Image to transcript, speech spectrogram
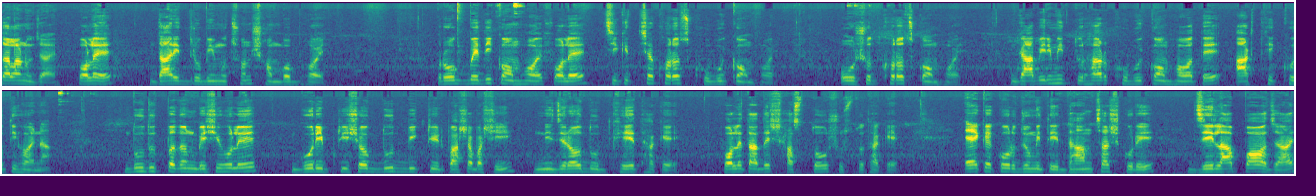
চালানো যায়, ফলে দারিদ্র্য বিমোচন সম্ভব হয়। রোগ ব্যাধি কম হয়, ফলে চিকিৎসা খরচ খুবই কম হয়, ঔষধ খরচ কম হয়। গাভীর মৃত্যুর হার খুবই কম হওয়াতে আর্থিক ক্ষতি হয় না। দুধ উৎপাদন বেশি হলে গরিব কৃষক দুধ বিক্রির পাশাপাশি নিজেরাও দুধ খেয়ে থাকে, ফলে তাদের স্বাস্থ্যও সুস্থ থাকে। এক একর জমিতে ধান চাষ করে যে লাভ পাওয়া যায়,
